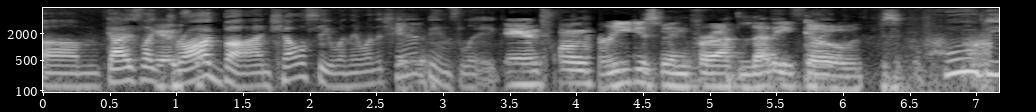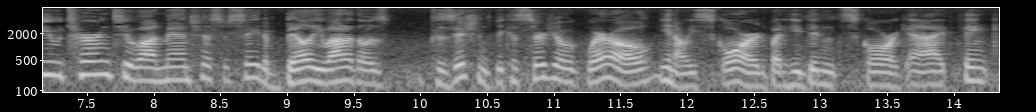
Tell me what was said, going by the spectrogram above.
um, guys like Yeah. Drogba on Chelsea when they won the Champions League. Antoine Griezmann for Atletico. Who do you turn to on Manchester City to bail you out of those positions because Sergio Aguero, you know, he scored, but he didn't score again. I think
